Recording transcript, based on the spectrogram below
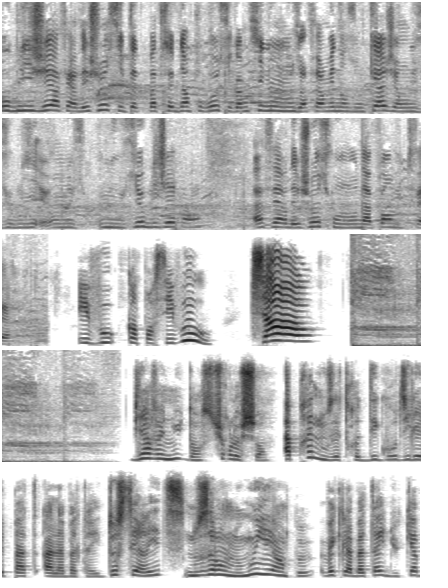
obligés à faire des choses, c'est peut-être pas très bien pour eux. C'est comme si nous, on nous enfermait dans une cage et on nous, obligeait, on nous, on nous obligeait pardon, à faire des choses qu'on n'a pas envie de faire. Et vous, qu'en pensez-vous? Ciao Bienvenue dans Sur le champ. Après nous être dégourdi les pattes à la bataille d'Austerlitz, nous allons nous mouiller un peu avec la bataille du Cap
